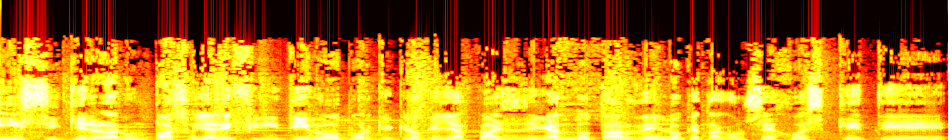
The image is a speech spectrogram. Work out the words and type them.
Y si quieres dar un paso ya definitivo, porque creo que ya vas llegando tarde, lo que te aconsejo es que te,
